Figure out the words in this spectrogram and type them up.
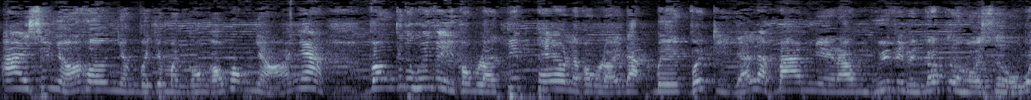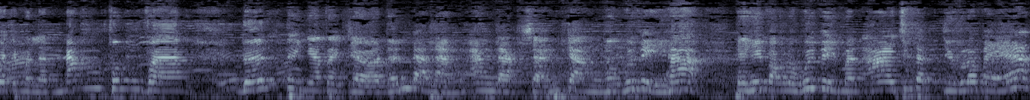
Ai số nhỏ hơn nhận về cho mình con gấu bông nhỏ nha. Vâng thưa quý vị vòng loại tiếp theo là vòng loại đặc biệt với trị giá là 30.000 đồng. Quý vị mình có cơ hội sở hữu qua cho mình là 5 phân vàng đến từ nhà tài trợ đến Đà Nẵng ăn đặc sản Trần thưa quý vị ha. Thì hy vọng là quý vị mình ai chúng ta chưa có vé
